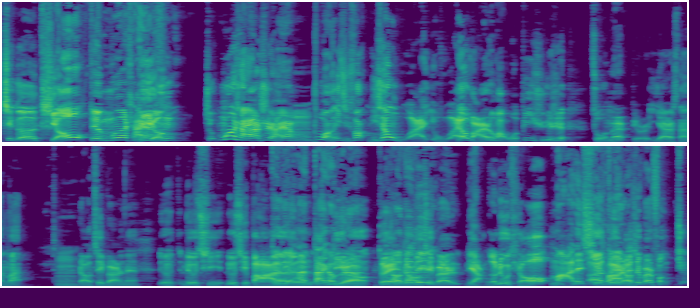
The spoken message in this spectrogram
这个条对，摸啥样？饼，就摸啥样是啥样，嗯不往一起放。你像我，我要玩的话，我必须是左面，比如一二三万，嗯，然后这边呢六六七六七八都得按大小个对，然后这边两个六条。马的齐啊，对，然后这边封就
